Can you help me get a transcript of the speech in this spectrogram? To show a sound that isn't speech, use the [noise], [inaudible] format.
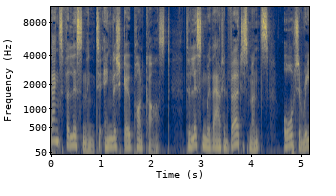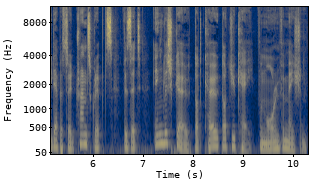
Thanks for listening to English Go Podcast. To listen without advertisements or to read episode transcripts, visit englishgo.co.uk for more information.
